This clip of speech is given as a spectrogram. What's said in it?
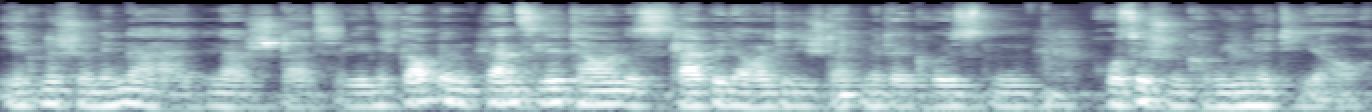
ethnische Minderheit in der Stadt. Ich glaube, in ganz Litauen ist Klaipeda heute die Stadt mit der größten russischen Community auch.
